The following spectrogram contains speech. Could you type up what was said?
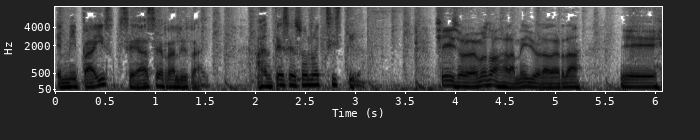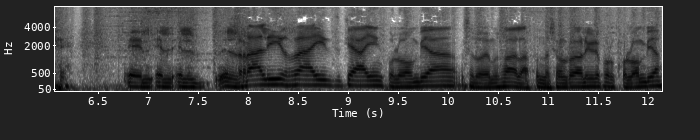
en mi país se hace rally ride. Antes eso no existía. Sí, se lo vemos a Jaramillo, la verdad. Eh, el, el- el- el rally ride que hay en Colombia se lo debemos a la Fundación Rueda Libre por Colombia.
